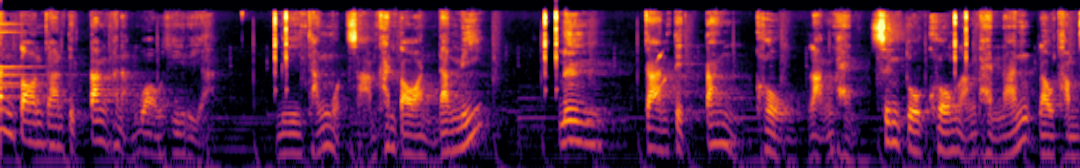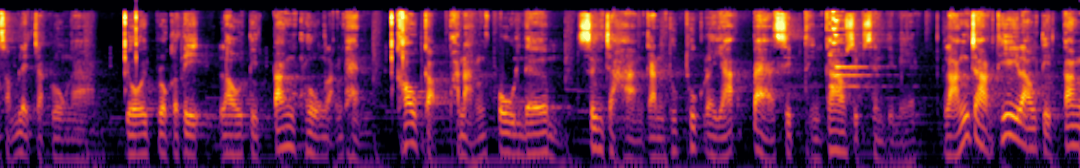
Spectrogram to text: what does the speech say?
ขั้นตอนการติดตั้งผนังวอลทีเรีย มีทั้งหมด 3 ขั้นตอนดังนี้ 1. การติดตั้งโครงหลังแผ่น ซึ่งตัวโครงหลังแผ่นนั้นเราทำสำเร็จจากโรงงาน โดยปกติเราติดตั้งโครงหลังแผ่น เข้ากับผนังปูนเดิม ซึ่งจะห่างกันทุกๆระยะ 80-90 เซนติเมตรหลังจากที่เราติดตั้ง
